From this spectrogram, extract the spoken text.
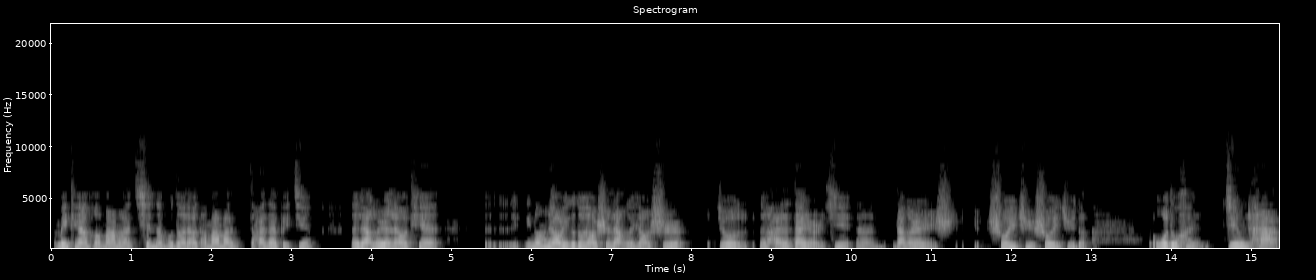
每天和妈妈亲的不得了，她妈妈还在北京。那两个人聊天，呃，能聊一个多小时、两个小时，就那孩子戴着耳机，嗯，两个人说一句说一句的，我都很惊诧。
